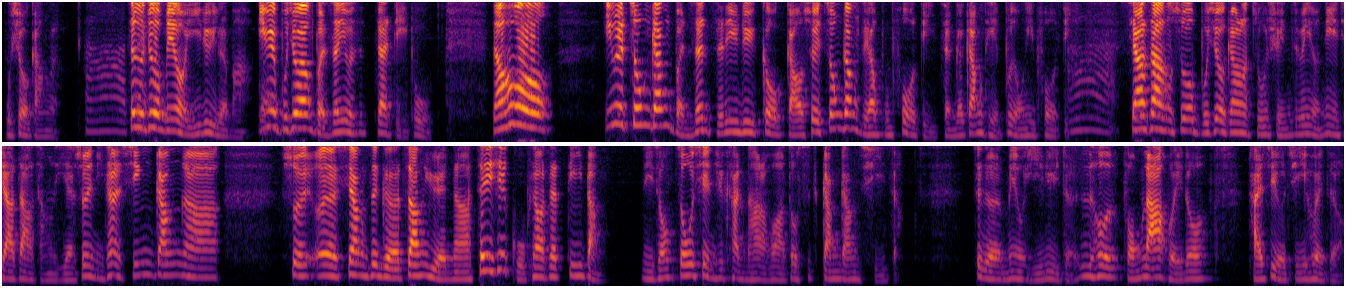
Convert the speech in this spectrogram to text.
不锈钢了啊，这个就没有疑虑了嘛，因为不锈钢本身又是在底部，然后。因为中钢本身殖利率够高，所以中钢只要不破底，整个钢铁不容易破底啊。加上说不锈钢的族群这边有镍价大厂厉害，所以你看新钢啊，所以呃像这个张元啊这些股票在低档，你从周线去看它的话，都是刚刚起涨，这个没有疑虑的。日后逢拉回都还是有机会的。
